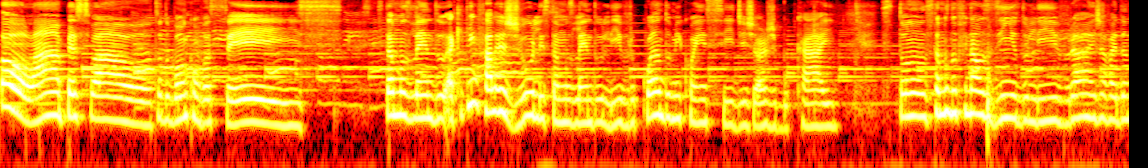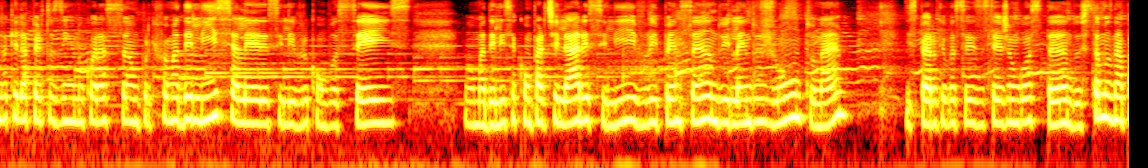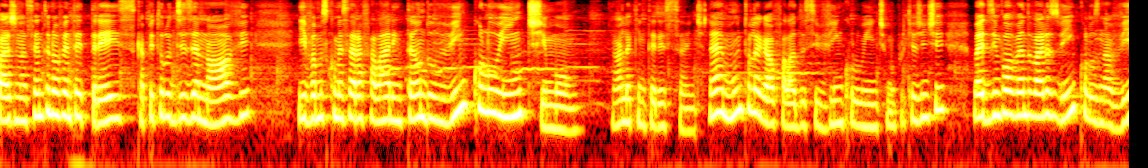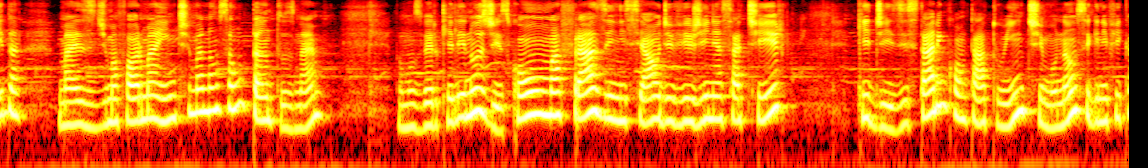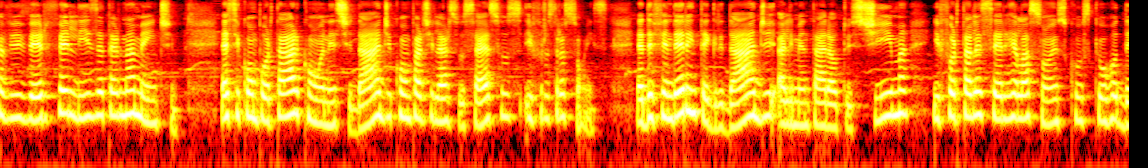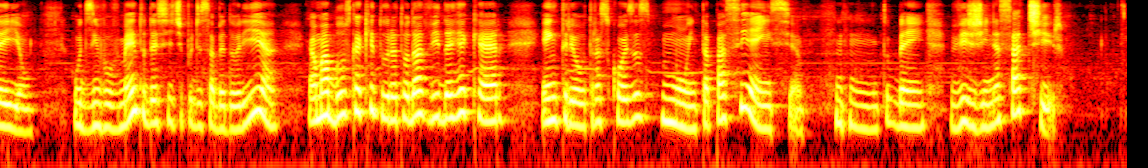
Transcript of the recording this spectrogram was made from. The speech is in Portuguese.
Olá, pessoal! Tudo bom com vocês? Estamos lendo. Aqui quem fala é Júlia. Estamos lendo o livro Quando Me Conheci de Jorge Bucay. Estamos no finalzinho do livro. Ai, já vai dando aquele apertozinho no coração, porque foi uma delícia ler esse livro com vocês. Uma delícia compartilhar esse livro e pensando e lendo junto, né? Espero que vocês estejam gostando. Estamos na página 193, capítulo 19, e vamos começar a falar então do vínculo íntimo. Olha que interessante, né? Muito legal falar desse vínculo íntimo, porque a gente vai desenvolvendo vários vínculos na vida, mas de uma forma íntima não são tantos, né? Vamos ver o que ele nos diz. Com uma frase inicial de Virginia Satir, que diz: estar em contato íntimo não significa viver feliz eternamente. É se comportar com honestidade, compartilhar sucessos e frustrações. É defender a integridade, alimentar a autoestima e fortalecer relações com os que o rodeiam. O desenvolvimento desse tipo de sabedoria é uma busca que dura toda a vida e requer, entre outras coisas, muita paciência. Muito bem, Virginia Satir.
